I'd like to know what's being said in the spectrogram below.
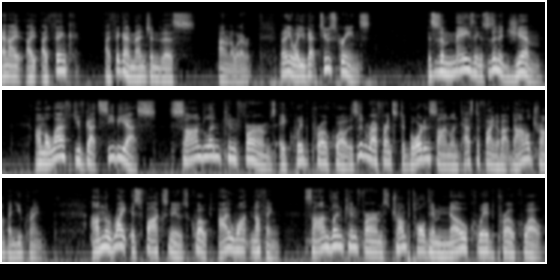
and I, I, I think I think I mentioned this. I don't know, whatever. But anyway, you've got two screens. This is amazing. This is in a gym. On the left, you've got CBS. Sondland confirms a quid pro quo. This is in reference to Gordon Sondland testifying about Donald Trump and Ukraine. On the right is Fox News. Quote, I want nothing. Sondland confirms Trump told him no quid pro quo.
